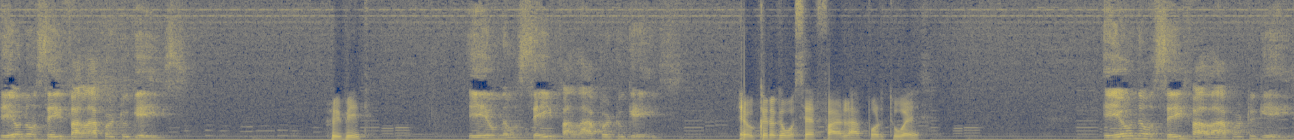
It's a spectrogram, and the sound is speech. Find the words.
Eu não sei falar português. Repeat. Eu não sei falar português. Eu quero que você fala português. Eu não sei falar português.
